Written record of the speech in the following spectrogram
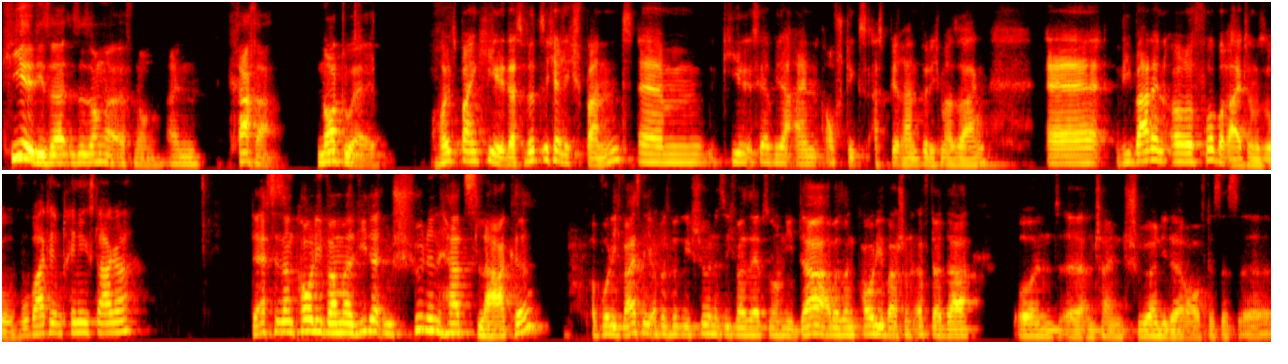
Kiel dieser Saisoneröffnung. Ein Kracher. Nordduell. Holzbein Kiel, das wird sicherlich spannend. Ähm, Kiel ist ja wieder ein Aufstiegsaspirant, würde ich mal sagen. Äh, wie war denn eure Vorbereitung so? Wo wart ihr im Trainingslager? Der FC St. Pauli war mal wieder im schönen Herzlake, obwohl ich weiß nicht, ob es wirklich schön ist. Ich war selbst noch nie da, aber St. Pauli war schon öfter da und äh, anscheinend schwören die darauf, dass das äh,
